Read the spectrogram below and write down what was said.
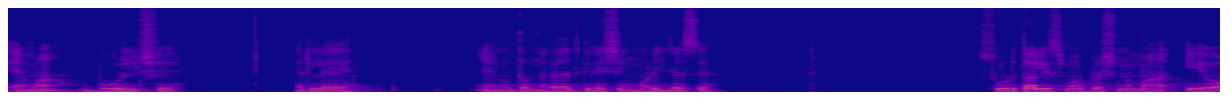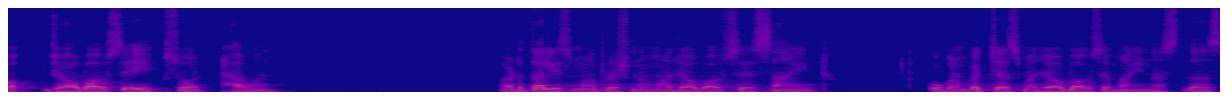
એમાં ભૂલ છે. એટલે એનું તમને કદાચ ગ્રેસિંગ મળી જશે. સુડતાલીસમાં પ્રશ્નમાં એ જવાબ આવશે એકસો અઠ્ઠાવન. અડતાલીસમાં પ્રશ્નમાં જવાબ આવશે સાહીઠ ઓગણપચાસમાં જવાબ આવશે માઇનસ દસ.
